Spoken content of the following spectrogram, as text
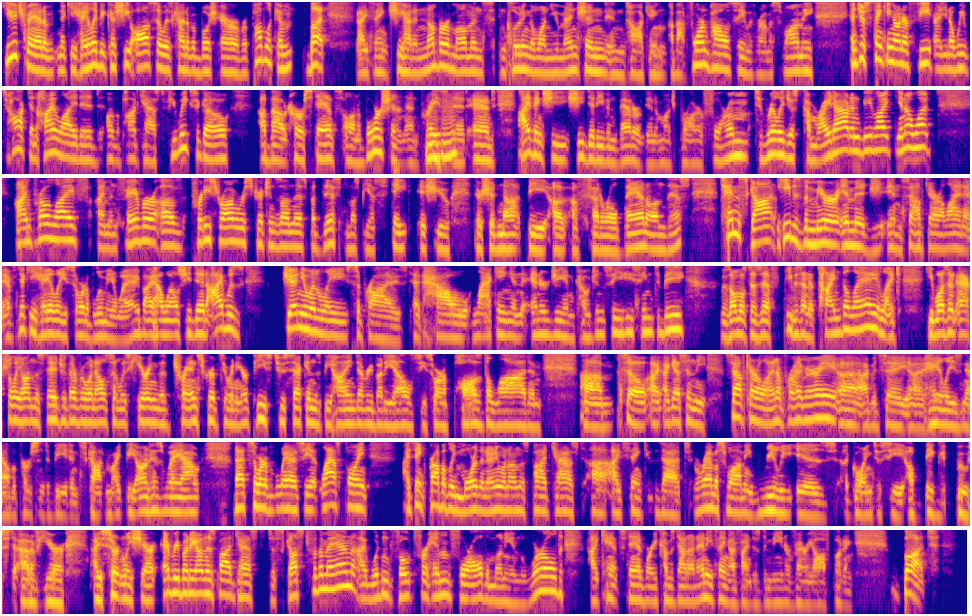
huge fan of Nikki Haley because she also is kind of a Bush era Republican. But I think she had a number of moments, including the one you mentioned in talking about foreign policy with Ramaswamy and just thinking on her feet. Uh, you know, we talked and highlighted on the podcast a few weeks ago about her stance on abortion and praised mm-hmm. it and i think she she did even better in a much broader forum to really just come right out and be like you know what I'm pro life. I'm in favor of pretty strong restrictions on this, but this must be a state issue. There should not be a, a, federal ban on this. Tim Scott, he was the mirror image in South Carolina. If Nikki Haley sort of blew me away by how well she did, I was genuinely surprised at how lacking in energy and cogency he seemed to be was almost as if he was in a time delay, like he wasn't actually on the stage with everyone else and was hearing the transcript through an earpiece two seconds behind everybody else. He sort of paused a lot. And um, so I, I, guess in the South Carolina primary, uh, I would say uh, Haley's now the person to beat, and Scott might be on his way out. That's sort of the way I see it. Last point. I think probably more than anyone on this podcast, uh, I think that Ramaswamy really is uh, going to see a big boost out of here. I certainly share everybody on this podcast disgust for the man. I wouldn't vote for him for all the money in the world. I can't stand where he comes down on anything. I find his demeanor very off putting. But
